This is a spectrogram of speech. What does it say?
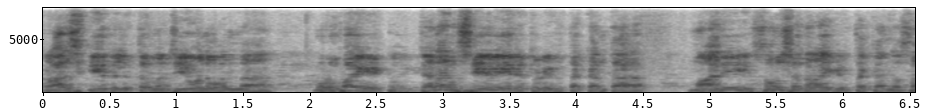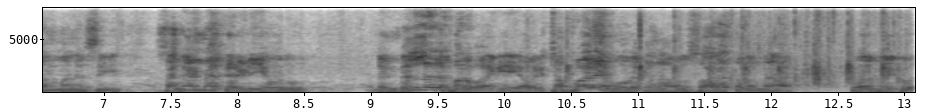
ರಾಜಕೀಯದಲ್ಲಿ ತಮ್ಮ ಜೀವನವನ್ನ ಮುಡುಪಾಗಿಟ್ಟು ಜನರ ಸೇವೆಯಲ್ಲಿ ತೊಡಗಿರ್ತಕ್ಕಂಥ ಮಾಜಿ ಸಂಸದರಾಗಿರ್ತಕ್ಕಂಥ ಸನ್ಮಾನಿಸಿ ಸಂಗಣ್ಣ ಕರಡಿಯವರು ನಮ್ಮೆಲ್ಲರ ಪರವಾಗಿ ಅವರಿಗೆ ಚಪ್ಪಾಳೆ ಮೂಲಕ ನಾವು ಸ್ವಾಗತವನ್ನ ಕೋರಬೇಕು.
